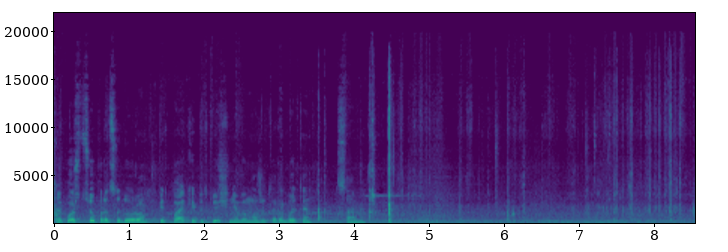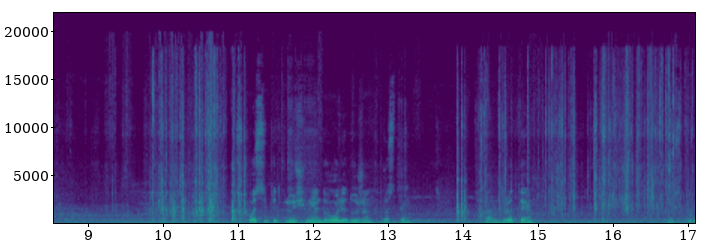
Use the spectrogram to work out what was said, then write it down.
Також цю процедуру підпайки, підключення ви можете робити самі. Спосіб підключення доволі дуже простий. Так, дроти ось тут.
